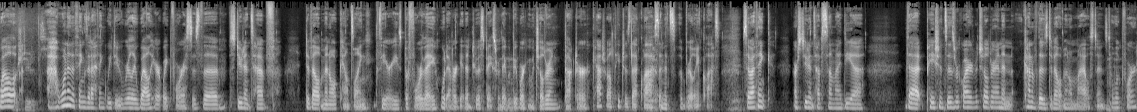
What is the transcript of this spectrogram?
well, students? Uh, one of the things that I think we do really well here at Wake Forest is the students have developmental counseling theories before they would ever get into a space where they would be working with children. Dr. Cashwell teaches that class, yeah. and it's a brilliant class. Yeah. So I think our students have some idea that patience is required with children and kind of those developmental milestones mm-hmm. to look for.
